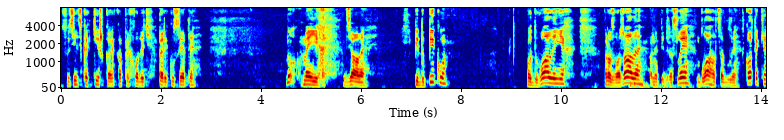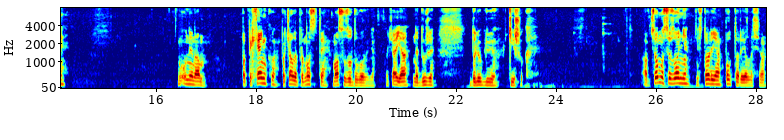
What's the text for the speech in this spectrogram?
сусідська кішка, яка приходить перекусити. Ну, ми їх взяли під опіку, годували їх, розважали, вони підросли, благо це були котики. Ну, Вони нам потихеньку почали приносити масу задоволення. Хоча я не дуже долюблюю кішок. А в цьому сезоні історія повторилася.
